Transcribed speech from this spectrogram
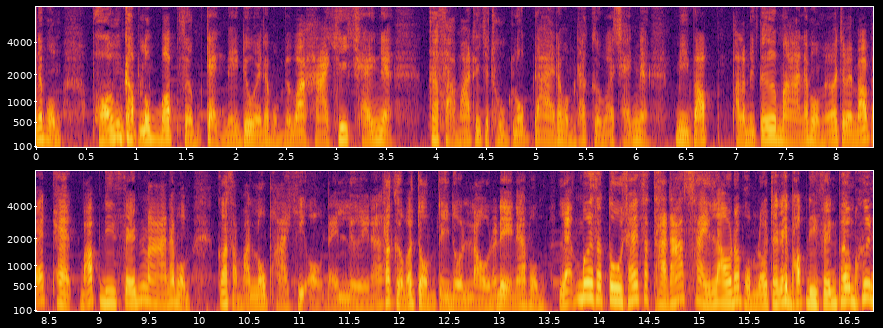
นะผม พร้อมกับลบบ๊อบเสริมแก่งได้ด้วยนะผมแปลว่าฮาคิแชงเนี่ย ก็สามารถที่จะถูกลบได้นะผมถ้าเกิดว่าแชงเนี่ยมีบัฟพารามิเตอร์มานะผมไม่ว่าจะเป็นบัฟแอตแทกบัฟดีเฟนต์มานะผมก็สามารถลบฮาคิออกได้เลยนะถ้าเกิดว่าโจมตีโดนเรานั่นเองนะผมและเมื่อศัตรูใช้สถานะใส่เรานะผมเราจะได้บัฟดีเฟนต์เพิ่มขึ้น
